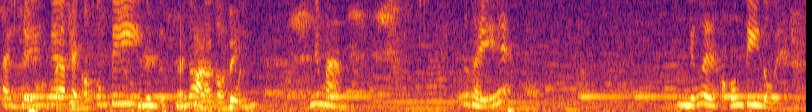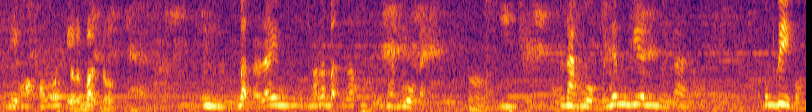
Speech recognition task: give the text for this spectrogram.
Tài chính, nên là phải có công ty. Tài chứng chính tỏ là là cậu ổn định. muốn. Nhưng mà tôi thấy ấy, những người có công ty rồi ấy, thì họ có một cái rất là sự- bận đúng không? Ừ, bận ở đây nó là bận do cái sự ràng buộc ấy. Ừ. ràng buộc với nhân viên với cả công ty của họ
